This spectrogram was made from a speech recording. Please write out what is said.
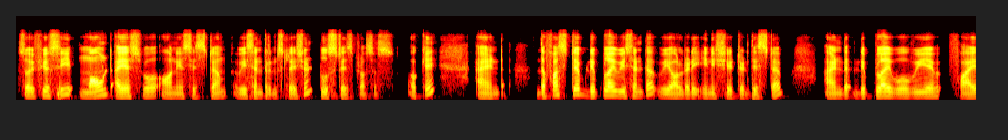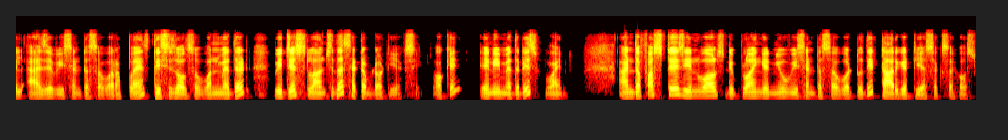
So if you see mount ISO on a system, vCenter installation two stage process. OK, and the first step deploy vCenter, we already initiated this step and deploy OVA file as a vCenter server appliance. This is also one method. We just launched the setup.exe. Okay, any method is fine. And the first stage involves deploying a new vCenter server to the target ESXi host.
